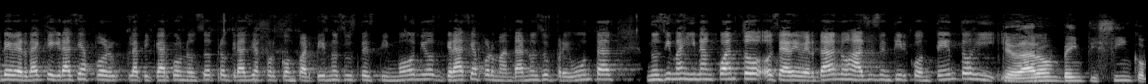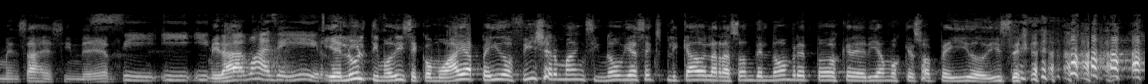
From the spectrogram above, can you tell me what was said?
De verdad que gracias por platicar con nosotros. Gracias por compartirnos sus testimonios. Gracias por mandarnos sus preguntas. No se imaginan cuánto, o sea, de verdad nos hace sentir contentos y. Quedaron 25 mensajes sin leer. Sí, y, y vamos a seguir. Y el último dice, como hay apellido Fisherman, si no hubiese explicado la razón del nombre, todos creeríamos que su apellido, dice.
